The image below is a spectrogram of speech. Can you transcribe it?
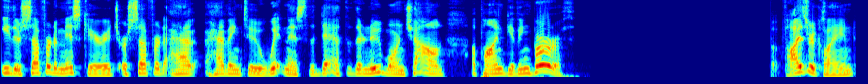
either suffered a miscarriage or suffered ha- having to witness the death of their newborn child upon giving birth. But Pfizer claimed,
